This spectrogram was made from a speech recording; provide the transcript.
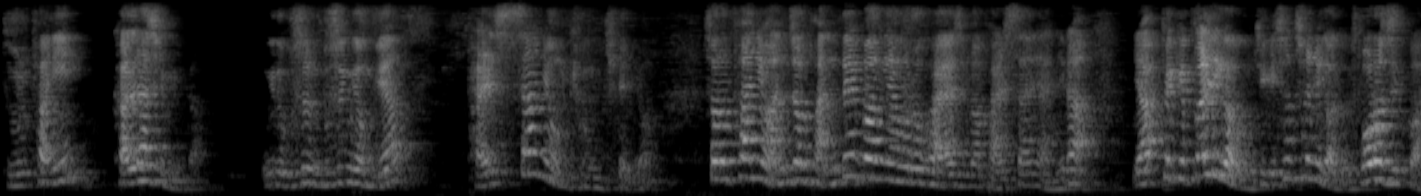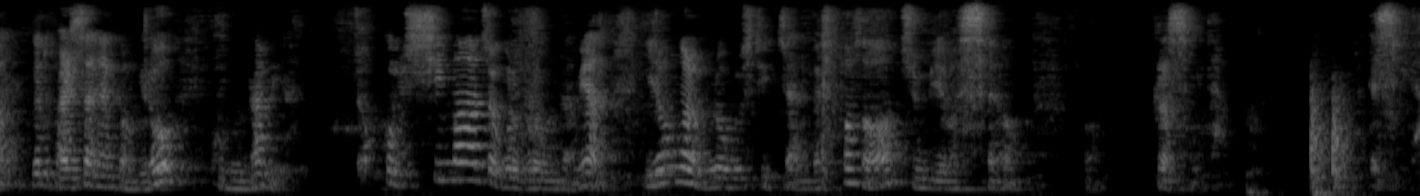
둘 판이 갈라집니다. 여기도 무슨, 무슨 경계야? 발산형 경계예요. 서로 판이 완전 반대 방향으로 가야지만 발산이 아니라 이 앞에 게 빨리 가고 뒤에 천천히 가도 벌어질 거 아니야. 그래도 발산형 경계로 구분을 합니다. 조금 심화적으로 물어본다면 이런 걸 물어볼 수도 있지 않을까 싶어서 준비해봤어요. 어, 그렇습니다. 됐습니다.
